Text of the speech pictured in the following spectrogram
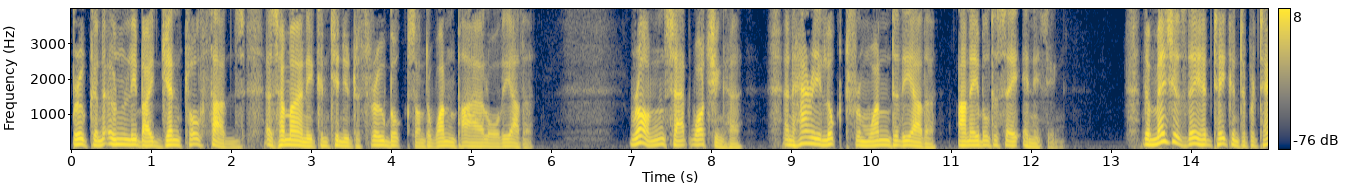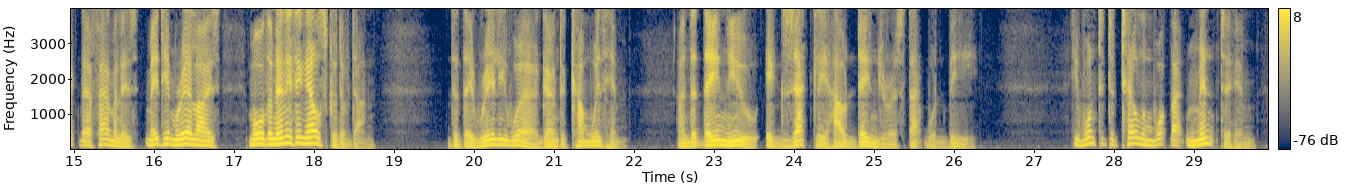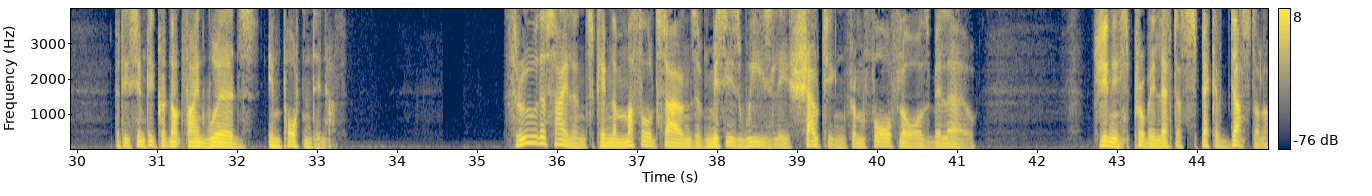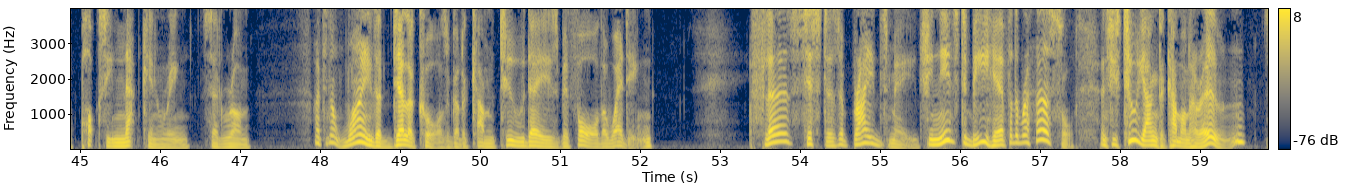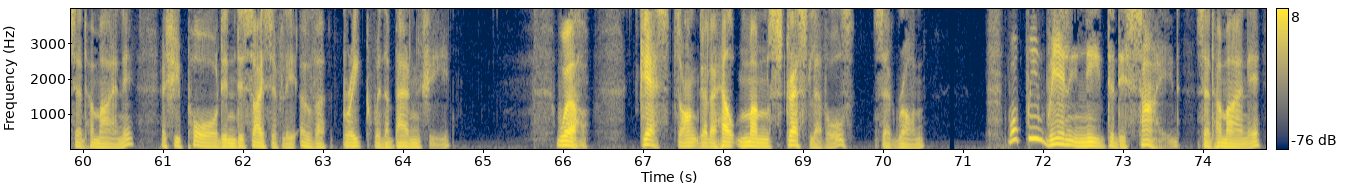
broken only by gentle thuds as Hermione continued to throw books onto one pile or the other. Ron sat watching her, and Harry looked from one to the other, unable to say anything. The measures they had taken to protect their families made him realize, more than anything else could have done, that they really were going to come with him, and that they knew exactly how dangerous that would be. He wanted to tell them what that meant to him, but he simply could not find words important enough. Through the silence came the muffled sounds of Mrs. Weasley shouting from four floors below. Ginny's probably left a speck of dust on a poxy napkin ring, said Ron. I don't know why the Delacours have got to come two days before the wedding. Fleur's sister's a bridesmaid. She needs to be here for the rehearsal, and she's too young to come on her own, said Hermione, as she pored indecisively over Break with a Banshee. Well, guests aren't going to help Mum's stress levels, said Ron. What we really need to decide, said Hermione,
